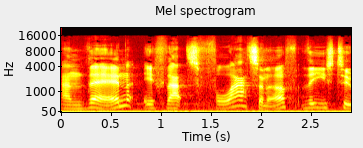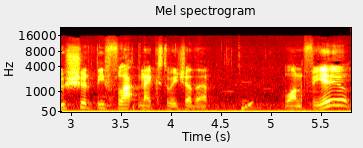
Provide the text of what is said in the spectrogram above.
and then, if that's flat enough, these two should be flat next to each other. One for you,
